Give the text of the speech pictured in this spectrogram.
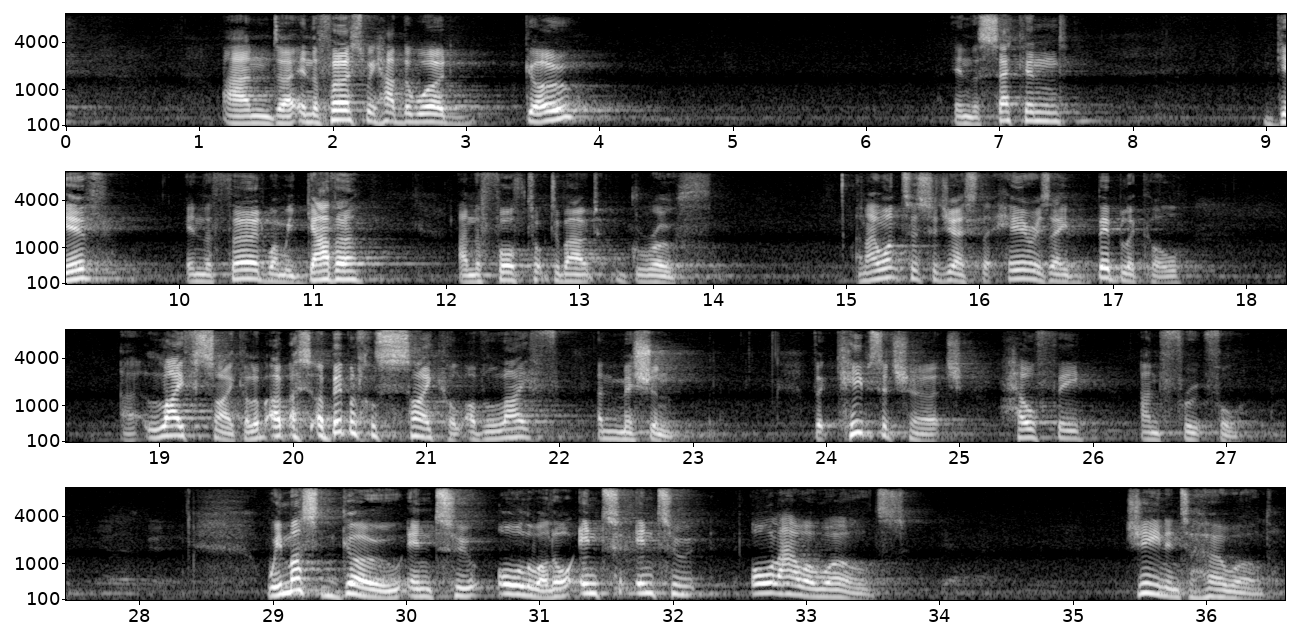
And uh, in the first, we had the word go. In the second, give. In the third, when we gather. And the fourth talked about growth. And I want to suggest that here is a biblical uh, life cycle, a, a, a biblical cycle of life and mission that keeps a church healthy and fruitful. We must go into all the world or into, into all our worlds. Jean into her world,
